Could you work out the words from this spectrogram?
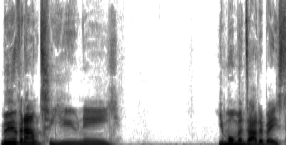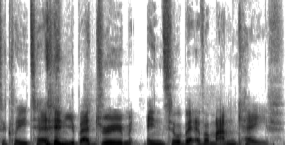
Moving out to uni, your mum and dad are basically turning your bedroom into a bit of a man cave.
